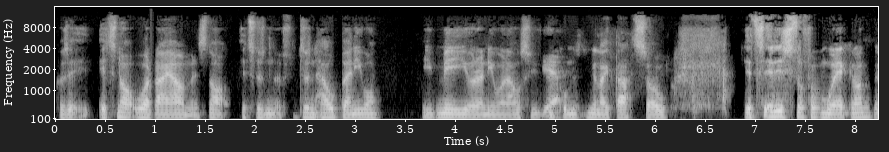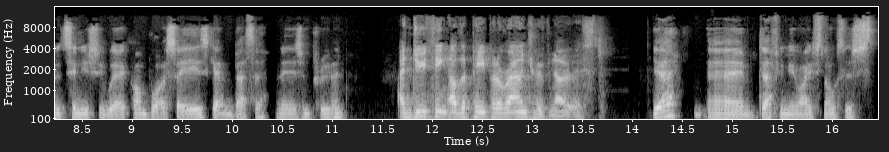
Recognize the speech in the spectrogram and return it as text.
because it, it's not what I am, and it's not it doesn't it doesn't help anyone, me or anyone else who, yeah. who comes to me like that. So it's it is stuff I'm working on, continuously work on. But I say it is getting better and it is improving. And do you think other people around you have noticed? Yeah, um, definitely. My wife's noticed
